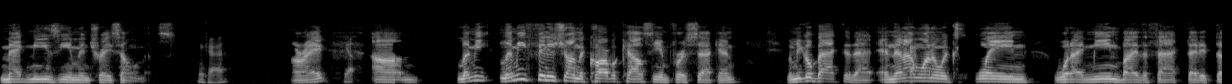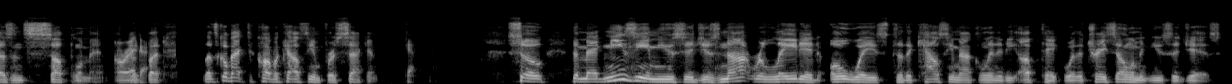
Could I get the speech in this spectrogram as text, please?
magnesium and trace elements. Okay. All right. Yep. Um, let me let me finish on the carbocalcium for a second. Let me go back to that, and then I want to explain what I mean by the fact that it doesn't supplement. All right. Okay. But let's go back to carbocalcium for a second. Okay. So the magnesium usage is not related always to the calcium alkalinity uptake where the trace element usage is.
